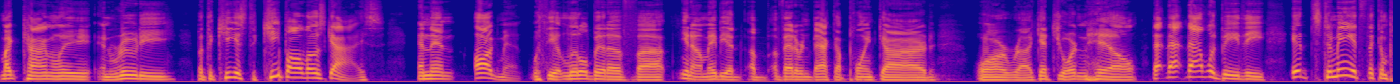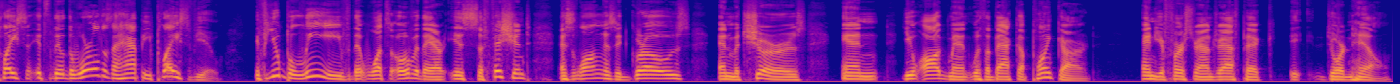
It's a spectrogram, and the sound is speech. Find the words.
Mike Conley and Rudy, but the key is to keep all those guys and then augment with the little bit of, uh, you know, maybe a, a, a, veteran backup point guard or uh, get Jordan Hill. That that that would be the, it's to me, it's the complacent, it's the, the world is a happy place view if you believe that what's over there is sufficient as long as it grows and matures and you augment with a backup point guard and your first round draft pick, eh, Jordan Hill,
